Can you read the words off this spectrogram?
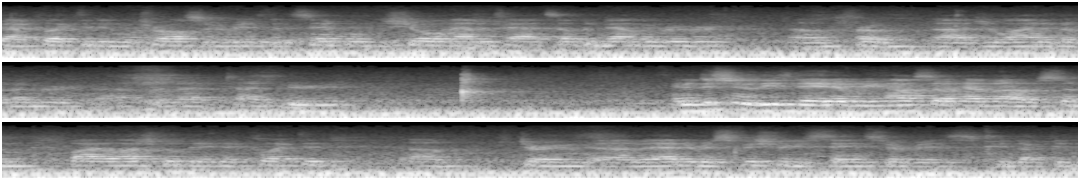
got collected in the trawl surveys that sampled the shoal habitats up and down the river um, from uh, July to November uh, for that time period. In addition to these data, we also have um, some biological data collected um, during um, anadromous fisheries seine surveys conducted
